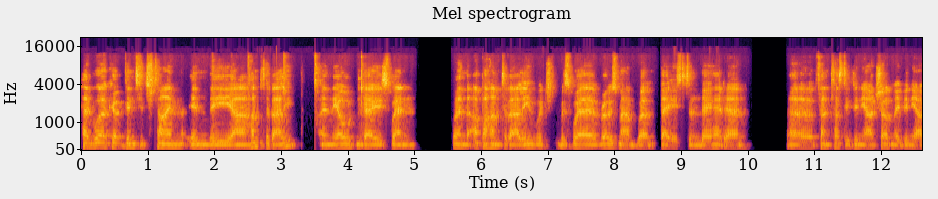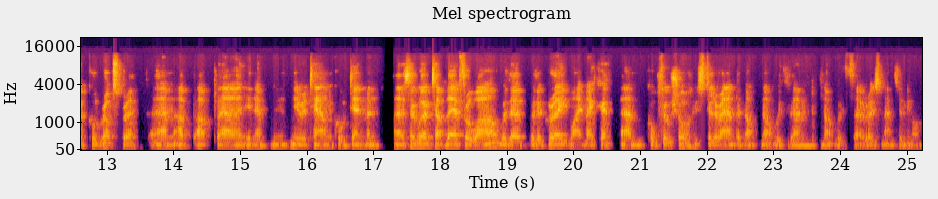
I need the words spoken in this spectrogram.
had work at vintage time in the uh, Hunter Valley in the olden days when when the Upper Hunter Valley, which was where Rosemount were based, and they had um, a fantastic vineyard, Chardonnay vineyard called Roxburgh, um, up up uh, in a near a town called Denman. Uh, so worked up there for a while with a with a great winemaker um, called Phil Shaw, who's still around, but not not with um, not with uh, Rosemount anymore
